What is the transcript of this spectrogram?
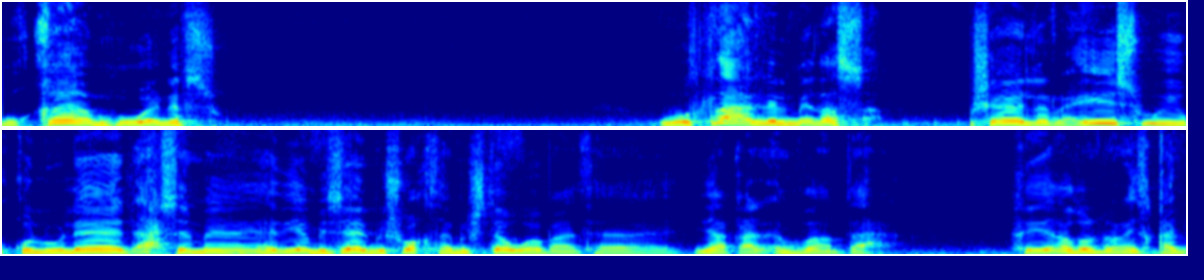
وقام هو نفسه. وطلع للمنصة. مشى للرئيس ويقول لا الأحسن هذه مازال مش وقتها مش توا بعدها يقع الإنظام تاعها. خي أظن الرئيس قال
